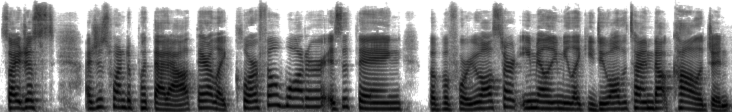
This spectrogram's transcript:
So I just, I just wanted to put that out there. Like chlorophyll water is a thing, but before you all start emailing me like you do all the time about collagen,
